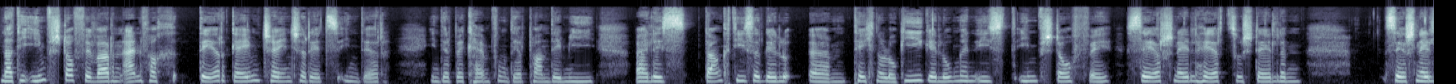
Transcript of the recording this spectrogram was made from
Na, die Impfstoffe waren einfach der Gamechanger jetzt in der, in der Bekämpfung der Pandemie, weil es dank dieser Gel ähm, Technologie gelungen ist, Impfstoffe sehr schnell herzustellen, sehr schnell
